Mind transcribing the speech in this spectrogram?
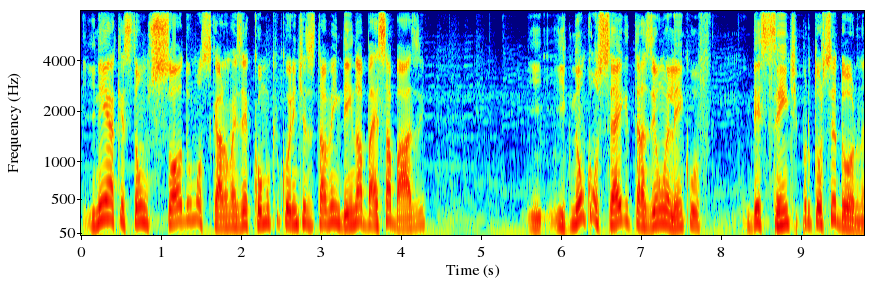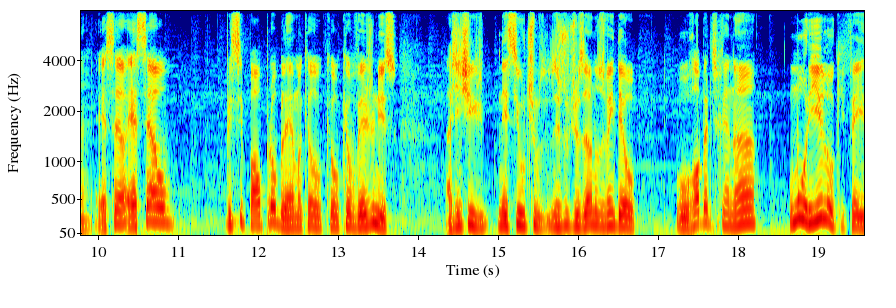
e nem é a questão só do Moscaro, mas é como que o Corinthians está vendendo a, essa base e, e, não consegue trazer um elenco decente para o torcedor, né? Esse é, esse é o principal problema que eu, que, eu, que eu vejo nisso. A gente, nesse últimos, nesses últimos anos, vendeu o Robert Renan, o Murilo, que fez,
